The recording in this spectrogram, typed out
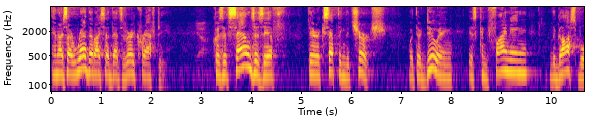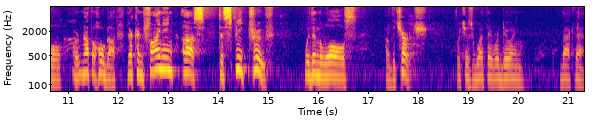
And as I read that, I said, that's very crafty. Because it sounds as if they're accepting the church. What they're doing is confining the gospel, or not the whole God, they're confining us to speak truth within the walls of the church, which is what they were doing back then.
